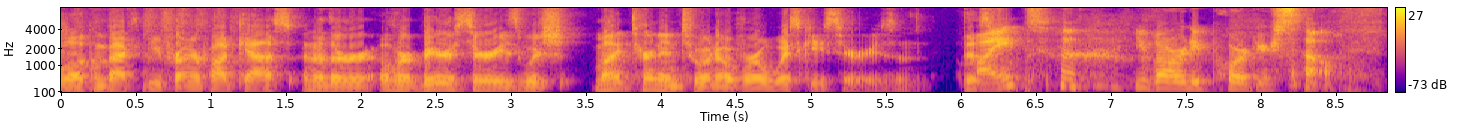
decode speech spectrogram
Welcome back to Beef Runner Podcast, another over a beer series, which might turn into an over a whiskey series. And might you've already poured yourself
